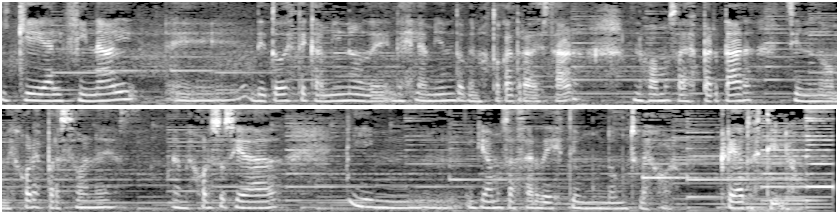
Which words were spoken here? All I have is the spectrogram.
y que al final eh, de todo este camino de, aislamiento que nos toca atravesar, nos vamos a despertar siendo mejores personas, la mejor sociedad y, y que vamos a hacer de este un mundo mucho mejor. Crea tu estilo.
